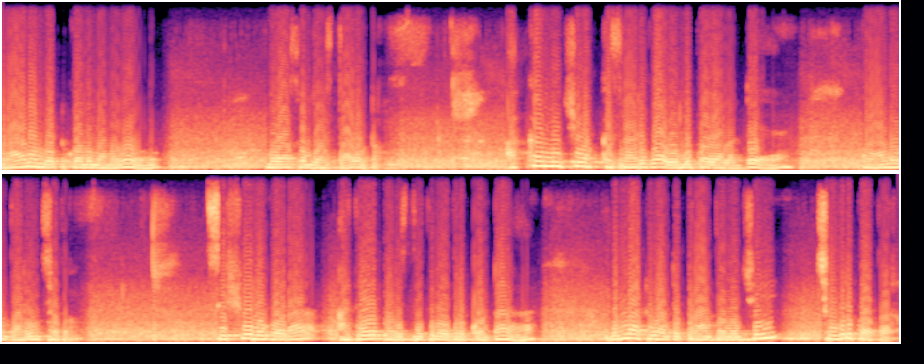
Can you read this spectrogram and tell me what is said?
ప్రాణం పెట్టుకొని మనము నివాసం చేస్తూ ఉంటాం. అక్కడి నుంచి ఒక్కసారిగా వెళ్ళిపోవాలంటే ప్రాణం ధరించదు శిష్యులు కూడా అదే పరిస్థితిని ఎదుర్కొంటా ఉన్నటువంటి ప్రాంతం నుంచి చెదిరిపోతారు.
